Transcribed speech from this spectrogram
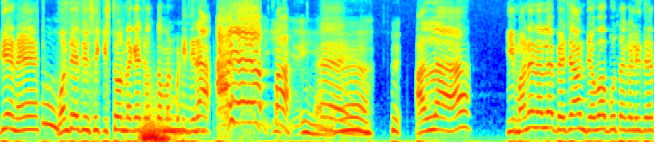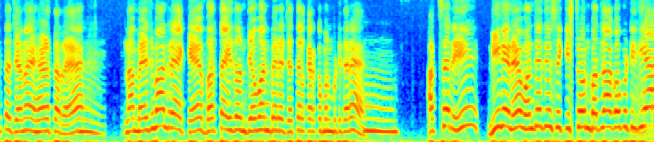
ಇದೇನೆ? ಒಂದೇ ದಿವಸಕ್ಕೆ ಇಷ್ಟೊಂದ್ ಲಗೇಜ್ ಹೊತ್ಕೊಂಡ್ ಬಂದ್ಬಿಟ್ಟಿದ್ದೀರಾ? ಅಯ್ಯಯ್ಯಪ್ಪ! ಏ, ಅಲ್ಲ ಈ ಮನೆನಲ್ಲೇ ಬೇಜಾನ್ ದೇವಭೂತಗಳಿದೆ ಭೂತಗಳಿದೆ ಅಂತ ಜನ ಹೇಳ್ತಾರೆ. ನಮ್ಮ ಯಜಮಾನ್ರ ಯಾಕೆ ಬರ್ತಾ ಇದೊಂದ್ ದೇವನ್ ಬೇರೆ ಜೊತೆಲಿ ಕರ್ಕೊಂಡ್ ಬಂದ್ಬಿಟ್ಟಿದ್ದಾರೆ? ಅದ್ ಸರಿ ನೀನೇನೆ ಒಂದೇ ದಿವ್ಸಕ್ಕೆ ಇಷ್ಟೊಂದ್ ಬದ್ಲಾಗೋಗ್ಬಿಟ್ಟಿದ್ಯಾ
